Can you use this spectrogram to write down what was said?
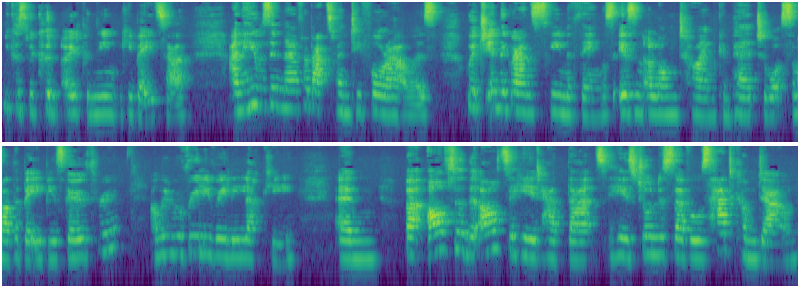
because we couldn't open the incubator. And he was in there for about 24 hours which in the grand scheme of things isn't a long time compared to what some other babies go through. And we were really really lucky. Um, but after the after he had had that his jaundice levels had come down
